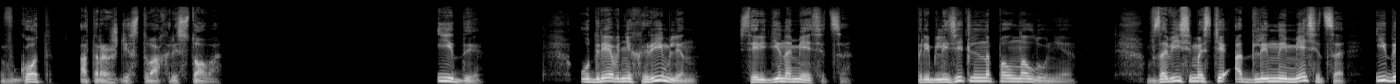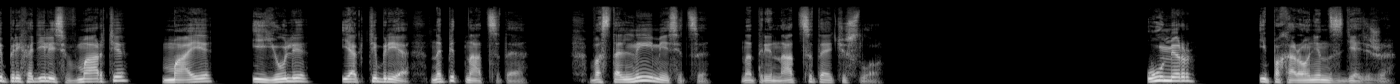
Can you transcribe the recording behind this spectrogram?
в год от Рождества Христова. Иды. У древних римлян середина месяца, приблизительно полнолуние. В зависимости от длины месяца иды приходились в марте, мае, июле и октябре на 15 -е. в остальные месяцы на 13 число умер и похоронен здесь же.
